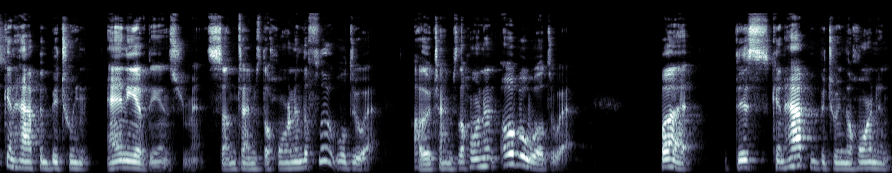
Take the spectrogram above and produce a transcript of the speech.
can happen between any of the instruments. Sometimes the horn and the flute will duet. Other times the horn and oboe will duet. But this can happen between the horn and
